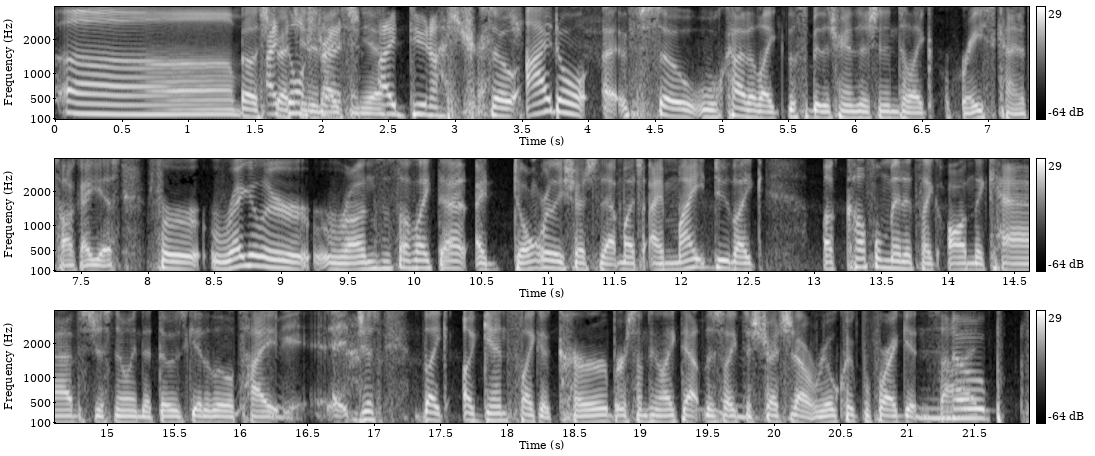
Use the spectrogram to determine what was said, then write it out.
Um. I stretching don't and stretch. icing, yeah. I do not stretch. so I don't. Uh, so we'll kind of like this will be the transition into like race kind of talk, I guess. For regular runs and stuff like that, I don't really stretch that much. I might do like a couple minutes like on the calves, just knowing that those get a little tight. It just like against like a curb or something like that. Just like to stretch it out real quick before I get inside. nope.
